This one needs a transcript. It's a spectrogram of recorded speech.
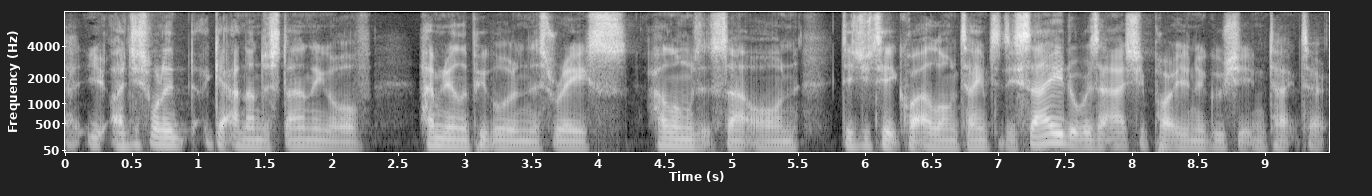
Uh, you, I just want to get an understanding of how many other people are in this race. How long was it sat on? Did you take quite a long time to decide, or was it actually part of your negotiating tactic?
